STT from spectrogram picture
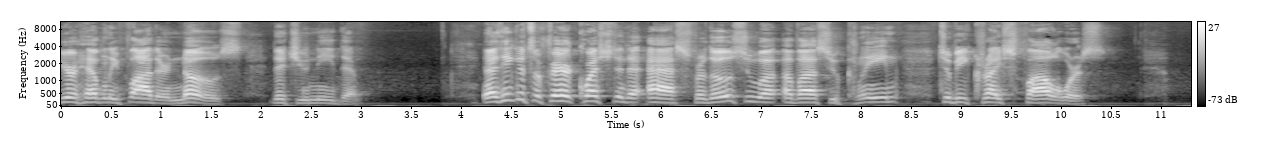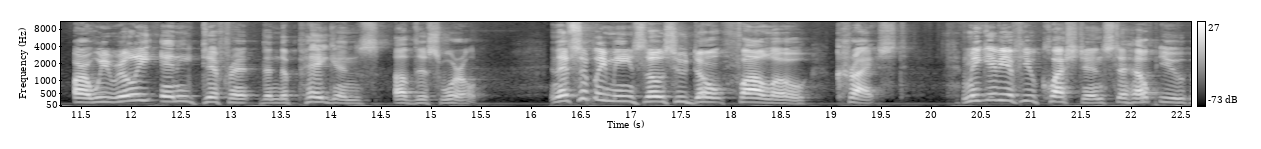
your Heavenly Father knows that you need them. And I think it's a fair question to ask for those who, uh, of us who claim to be Christ's followers. Are we really any different than the pagans of this world? And that simply means those who don't follow Christ. Let me give you a few questions to help you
